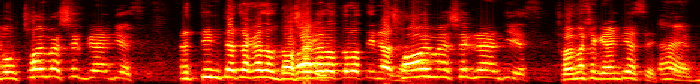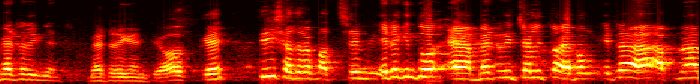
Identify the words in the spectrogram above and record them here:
এবং ছয় মাসের গ্যারান্টি আছে। তিনটা চাকা দশ ভাই, হাজার তোলো তিন ছয় মাসের গ্যারান্টি আছে। ছয় মাসের গ্যারান্টি আছে? হ্যাঁ battery guarantee battery guarantee okay তিরিশ হাজার পাচ্ছেন। এটা কিন্তু ব্যাটারি চালিত এবং এটা আপনার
